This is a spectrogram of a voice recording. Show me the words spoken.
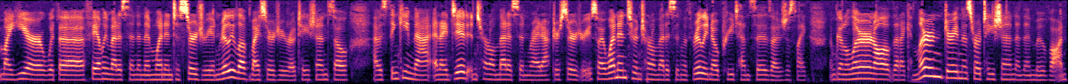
my year with a family medicine and then went into surgery and really loved my surgery rotation. So I was thinking that, and I did internal medicine right after surgery. So I went into internal medicine with really no pretenses. I was just like, I'm going to learn all that I can learn during this rotation and then move on.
